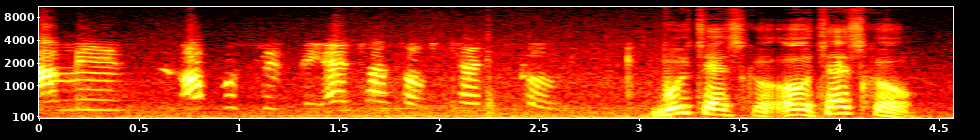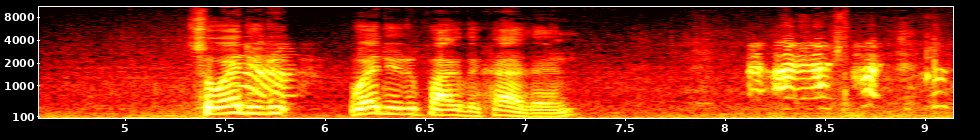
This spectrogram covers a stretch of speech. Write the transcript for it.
I mean, opposite the entrance of Tesco. Which Tesco? Oh, Tesco. So where did you where did you park the car then? I, I, I parked because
